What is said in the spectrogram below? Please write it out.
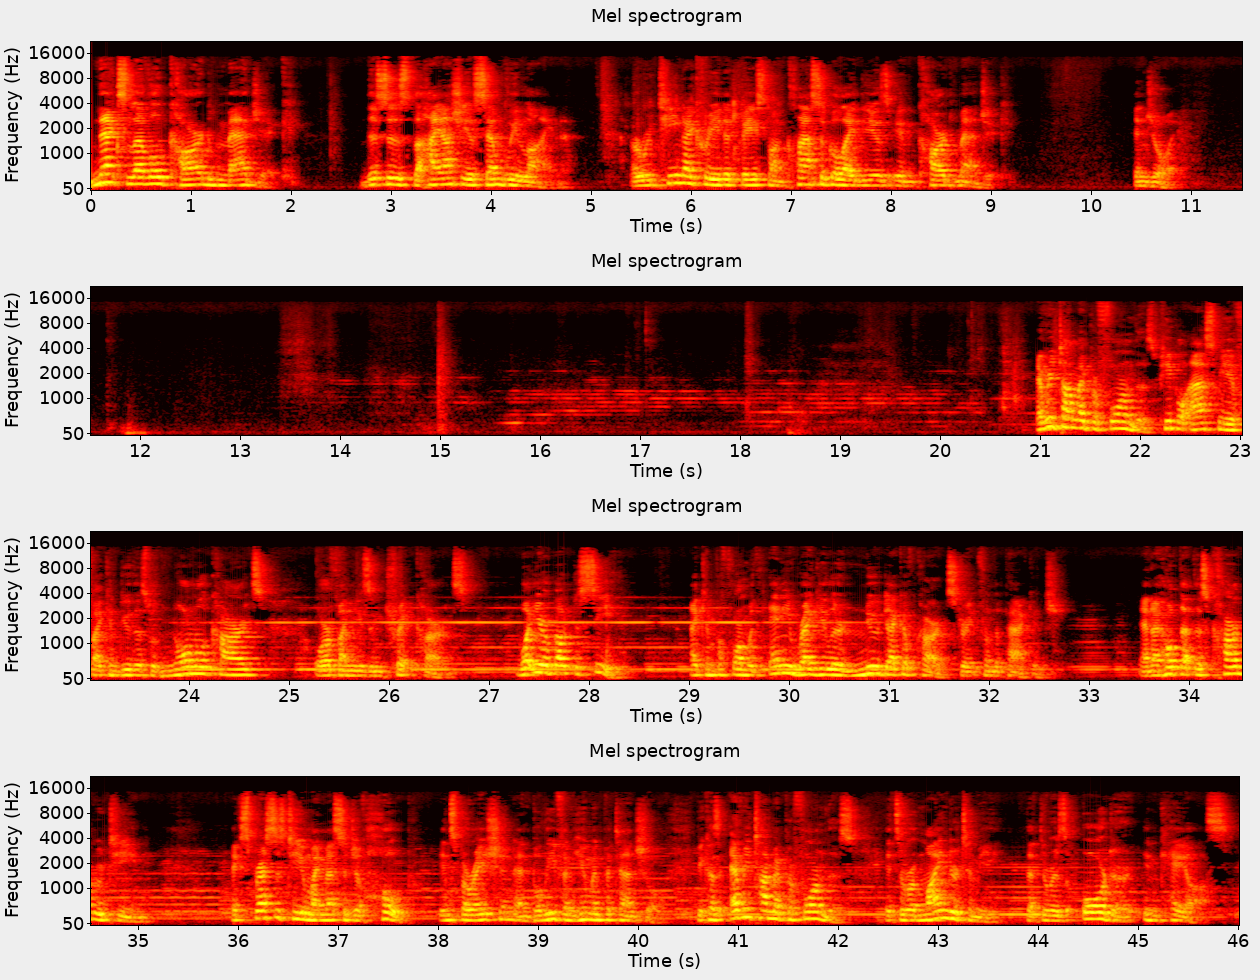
Next level card magic. This is the Hayashi assembly line, a routine I created based on classical ideas in card magic. Enjoy. Every time I perform this, people ask me if I can do this with normal cards or if I'm using trick cards. What you're about to see, I can perform with any regular new deck of cards straight from the package. And I hope that this card routine expresses to you my message of hope, inspiration, and belief in human potential. Because every time I perform this, it's a reminder to me that there is order in chaos.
